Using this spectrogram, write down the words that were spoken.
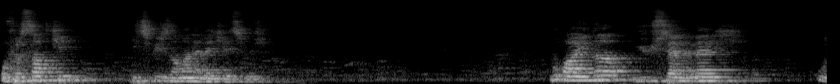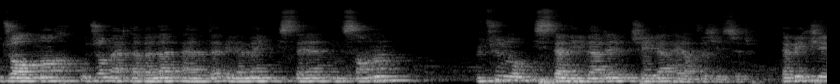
O fırsat ki hiçbir zaman ele geçmiş. Bu ayda yükselmek, ucalmak, uca mertebeler elde eləmək isteyen insanın bütün o istədikləri şeyler hayata geçir. Tabii ki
